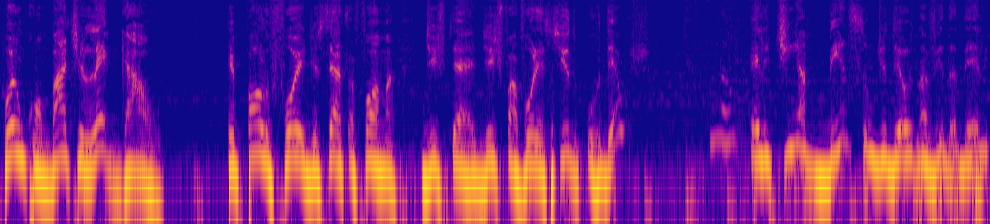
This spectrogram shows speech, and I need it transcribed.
Foi um combate legal. E Paulo foi, de certa forma, é, desfavorecido por Deus? Não. Ele tinha a bênção de Deus na vida dele.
